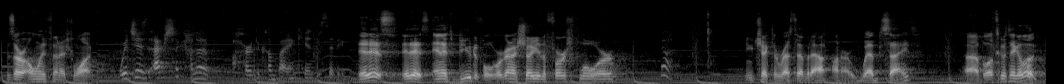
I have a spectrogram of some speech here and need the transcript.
This is our only finished one. Which is actually kind of hard to come by in Kansas City. It is. It is, and it's beautiful. We're going to show you the first floor. Yeah. You can check the rest of it out on our website. Uh, but let's go take a look.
